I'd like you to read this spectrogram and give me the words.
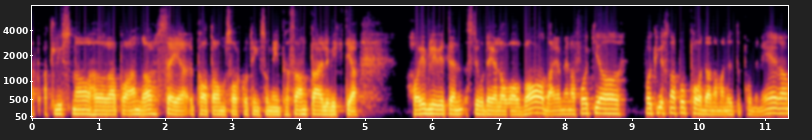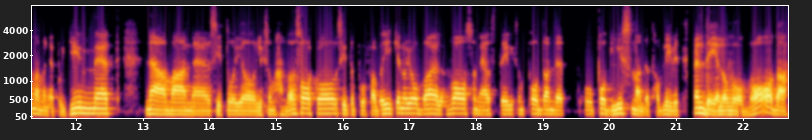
att, att lyssna och höra på andra säga, prata om saker och ting som är intressanta eller viktiga har ju blivit en stor del av vår vardag. Jag menar folk gör Folk lyssnar på poddar när man är ute och promenerar, när man är på gymmet, när man eh, sitter och gör liksom andra saker, sitter på fabriken och jobbar eller vad som helst. Det är liksom poddandet och poddlyssnandet har blivit en del av vår vardag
